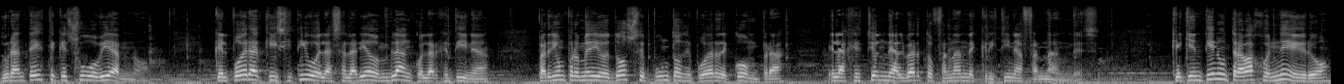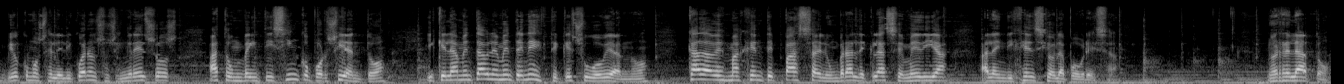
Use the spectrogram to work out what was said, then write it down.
durante este que es su gobierno, que el poder adquisitivo del asalariado en blanco en la Argentina perdió un promedio de 12 puntos de poder de compra en la gestión de Alberto Fernández Cristina Fernández. Que quien tiene un trabajo en negro vio cómo se le licuaron sus ingresos hasta un 25% y que lamentablemente en este, que es su gobierno, cada vez más gente pasa el umbral de clase media a la indigencia o la pobreza. No es relato,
